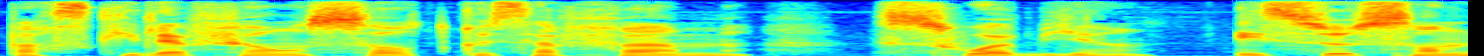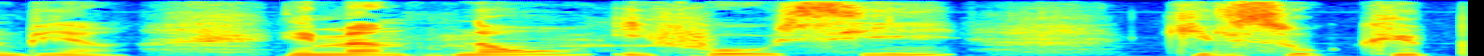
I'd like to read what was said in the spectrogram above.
parce qu'il a fait en sorte que sa femme soit bien et se sente bien. Et maintenant il faut aussi qu'il s'occupe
